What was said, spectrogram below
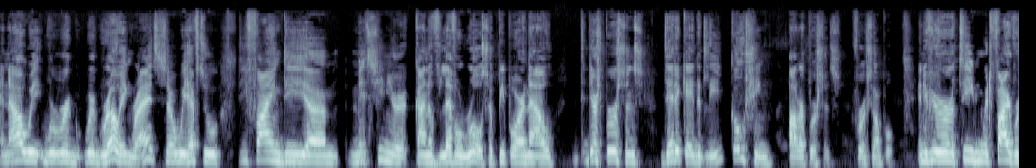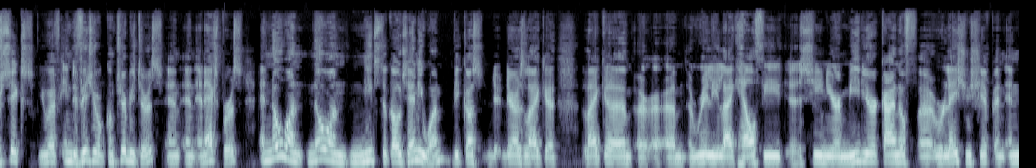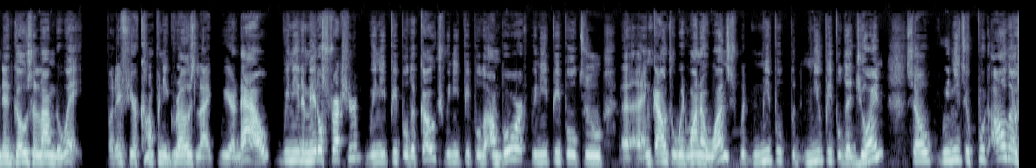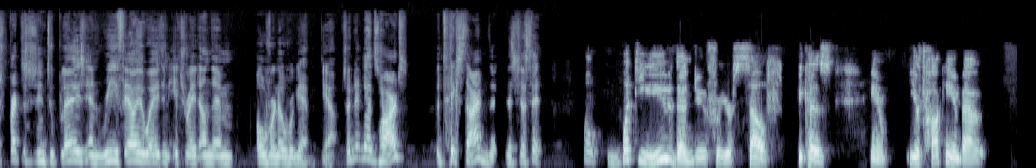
and now we we're, we're growing right? So we have to define the um, mid senior kind of level role. So people are now there's persons dedicatedly coaching other persons for example. And if you're a team with five or six, you have individual contributors and, and, and experts, and no one no one needs to coach anyone because there's like a like a, a, um, a really like healthy uh, senior media kind of uh, relationship, and and that goes along the way. But if your company grows like we are now, we need a middle structure. We need people to coach. We need people to onboard. We need people to uh, encounter with one-on-ones with new people, new people that join. So we need to put all those practices into place and reevaluate and iterate on them over and over again. Yeah. So that, that's hard. It takes time. That, that's just it. Well, what do you then do for yourself? Because, you know, you're talking about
